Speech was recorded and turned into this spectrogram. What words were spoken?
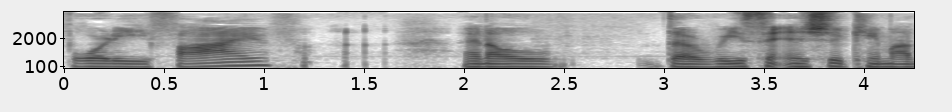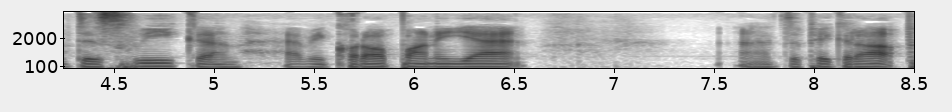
45. I know the recent issue came out this week. I haven't caught up on it yet. I have to pick it up.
